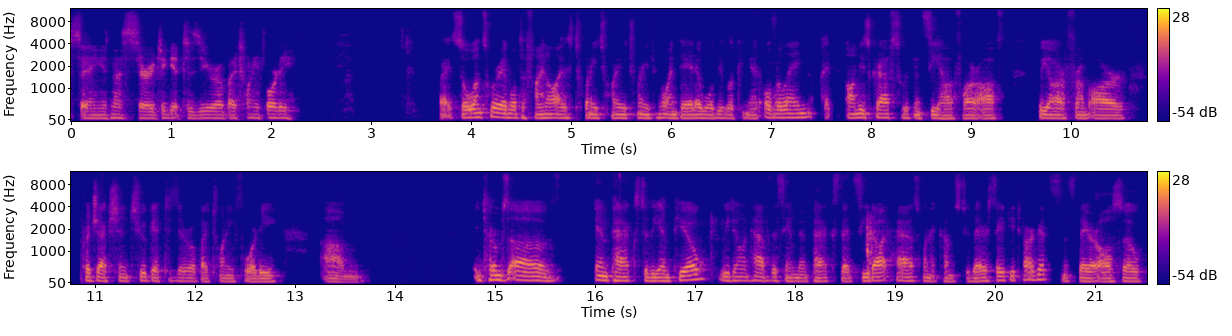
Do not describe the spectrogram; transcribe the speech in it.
saying is necessary to get to zero by 2040? Right, so once we're able to finalize 2020, 2021 data, we'll be looking at overlaying on these graphs so we can see how far off we are from our projection to get to zero by 2040. Um, in terms of impacts to the MPO, we don't have the same impacts that CDOT has when it comes to their safety targets, since they are also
